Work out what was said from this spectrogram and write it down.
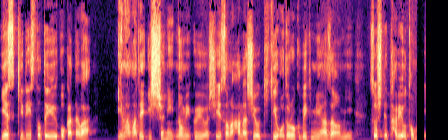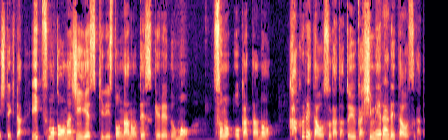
イエス・キリストというお方は、今まで一緒に飲み食いをし、その話を聞き、驚くべき宮沢を見、そして旅を共にしてきた、いつもと同じイエス・キリストなのですけれども、そのお方の隠れたお姿というか、秘められたお姿、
